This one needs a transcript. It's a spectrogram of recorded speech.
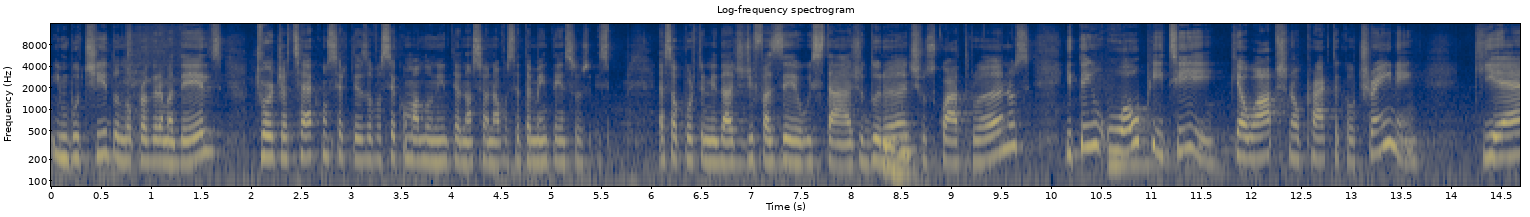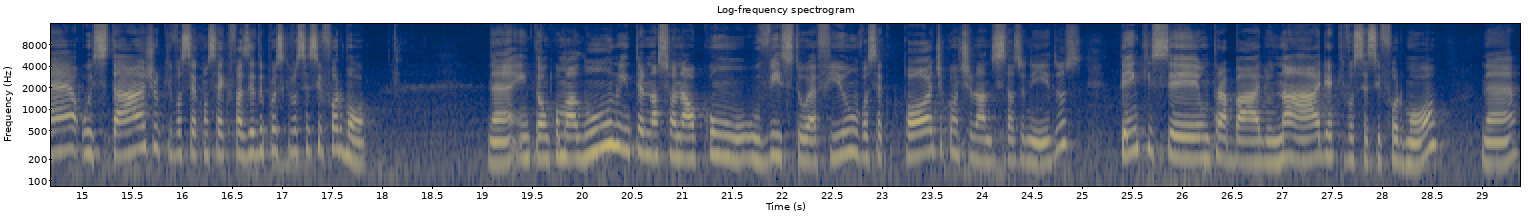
embutido no programa deles. Georgia Tech, com certeza, você como aluno internacional, você também tem essa, essa oportunidade de fazer o estágio durante uhum. os quatro anos. E tem o OPT, que é o Optional Practical Training, que é o estágio que você consegue fazer depois que você se formou. Né? Então, como aluno internacional com o visto F1, você pode continuar nos Estados Unidos, tem que ser um trabalho na área que você se formou, né?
